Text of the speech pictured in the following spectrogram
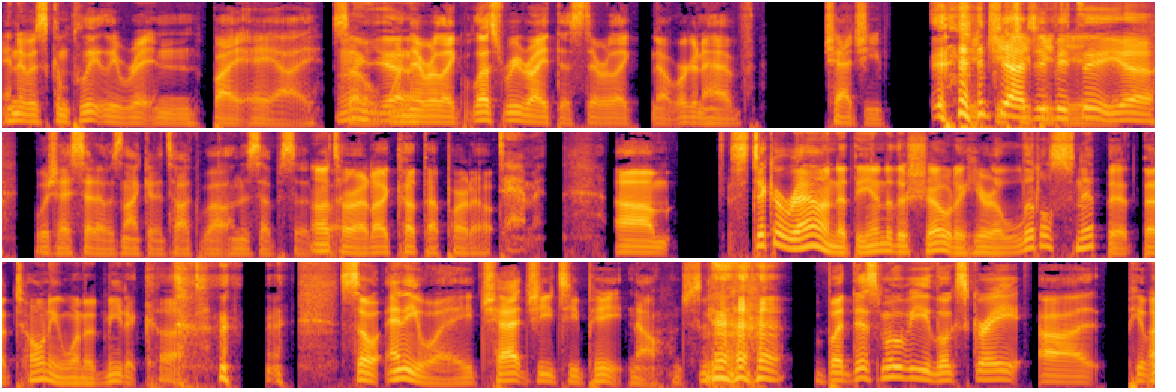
and it was completely written by AI. So Mm, yeah. when they were like, "Let's rewrite this," they were like, "No, we're gonna have ChatGPT," chat GPT. gpt yeah which I said I was not going to talk about on this episode. oh, that's all right i cut that part out Damn it. Um, stick around at the end of the show to hear a little snippet that tony wanted me to cut so anyway, Chat GTP. No, I'm just kidding. but this movie looks great. Uh, people.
